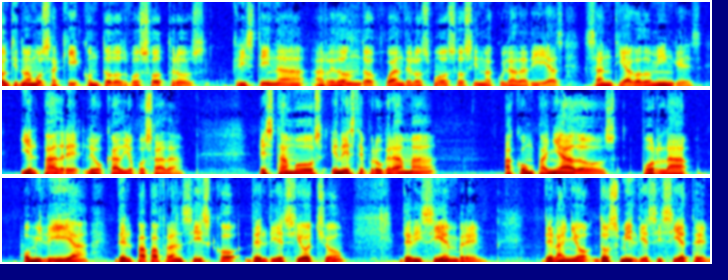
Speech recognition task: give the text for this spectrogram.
Continuamos aquí con todos vosotros, Cristina Arredondo, Juan de los Mozos, Inmaculada Díaz, Santiago Domínguez y el Padre Leocadio Posada. Estamos en este programa acompañados por la homilía del Papa Francisco del 18 de diciembre del año 2017,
